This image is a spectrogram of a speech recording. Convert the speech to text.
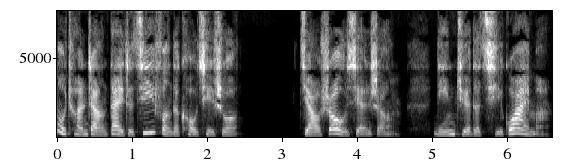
莫船长带着讥讽的口气说：“教授先生，您觉得奇怪吗？”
